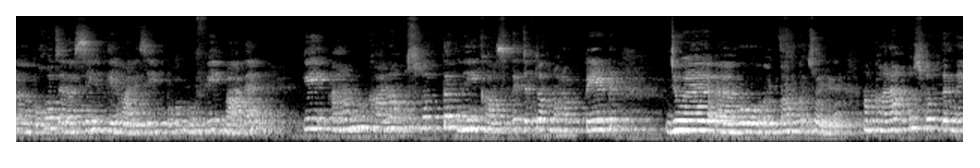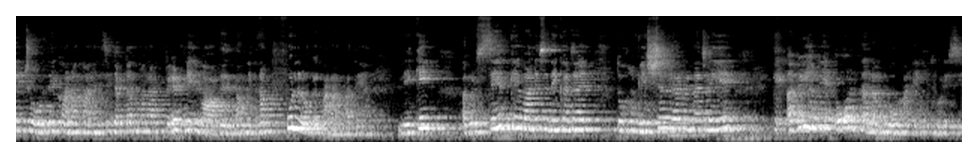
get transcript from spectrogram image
बहुत ज़्यादा सेहत के हवाले से एक बहुत मुफीद बात है। कि हम खाना उस वक्त तक नहीं खा सकते जब तक हमारा पेट जो है वो, हम सॉरी हम खाना उस वक्त तक नहीं छोड़ते खाना खाने से जब तक हमारा पेट नहीं जवाब देता। हम इतना फुल होकर खाना खाते हैं। लेकिन अगर सेहत के हवाले से देखा जाए तो हमेशा क्या करना चाहिए कि अभी हमें और तलब हो खाने की थोड़ी सी।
